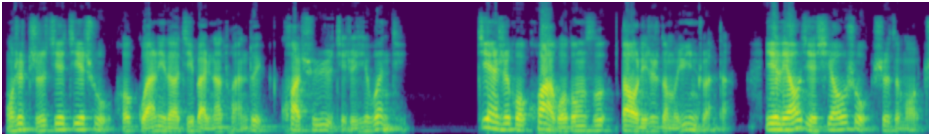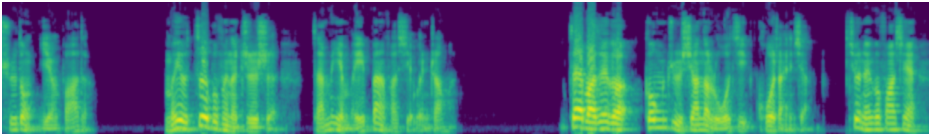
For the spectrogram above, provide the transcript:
我是直接接触和管理了几百人的团队，跨区域解决一些问题，见识过跨国公司到底是怎么运转的，也了解销售是怎么驱动研发的。没有这部分的知识，咱们也没办法写文章啊。再把这个工具箱的逻辑扩展一下。就能够发现，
